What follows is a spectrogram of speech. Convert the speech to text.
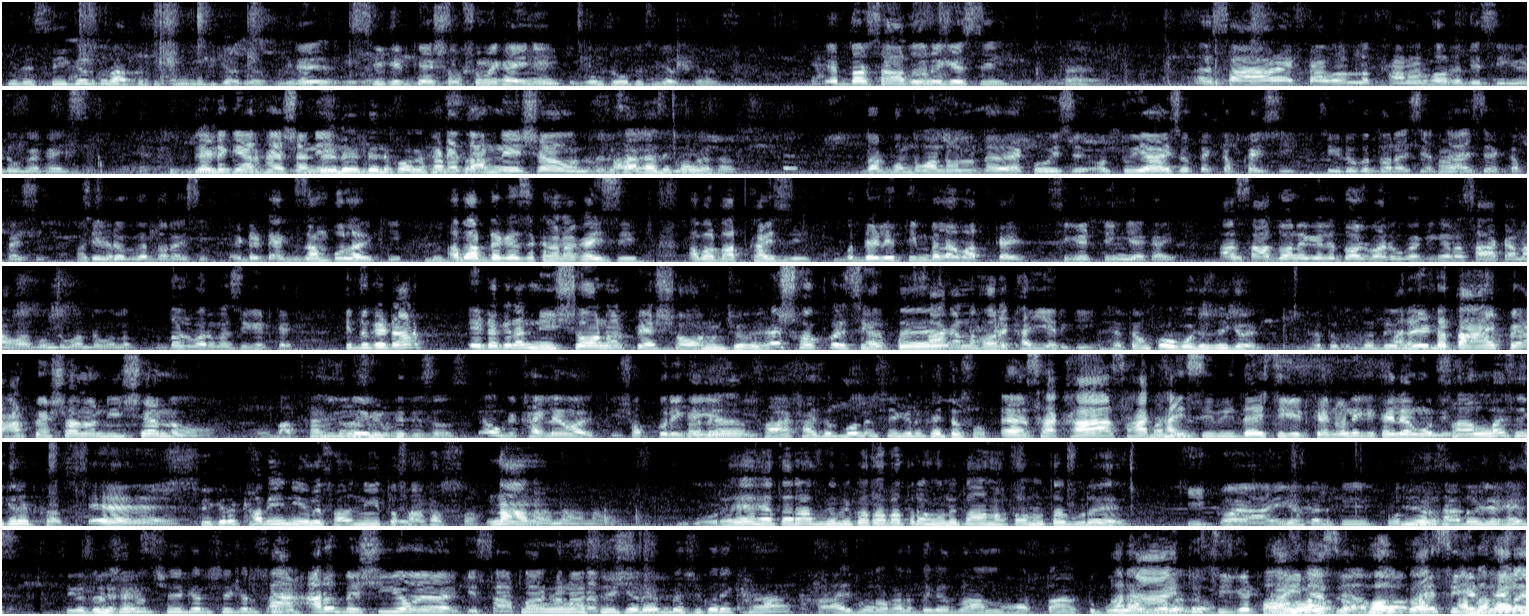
কি রে সিগারেট তো রাতে তো কি সিগারেট খাস সিগারেট কি সব সময় খাই নি? কোন সময় তো সিগারেট খাস এর ধর সাধনে গেছি। হ্যাঁ। সার একটা বলল খানার পরে দিয়ে সিগারেট উবে খাইছি এটা কি আর ফ্যাশন ডেলি ডেলি কবে খাস এটা তার নেশা অন ডেলি খাস ধর বন্ধু বান্ধব এক হয়েছে তুই আইসো এক কাপ খাইছি। সিগারেটকে ধরাইছি তুই আইসো এক কাপ খাইছি। সিগারেটকে ধরাইছি। এটা একটা এক্সাম্পল আর কি। আবার দেখা যাচ্ছে খানা খাইছি আবার ভাত খাইছি। ডেলি তিন বেলা ভাত খাই সিগারেট টিঙ্গিয়া খাই। আর সাধনে গেলে দশ বারো কি কেন চা কানা হয় বন্ধু বান্ধব বললাম দশ বারো সিগারেট খাই। কিন্তু এটা আর এটা কিনা নিশন আর পেশন শখ করে সিগারেট চা কানা হরে খাই আর কি। হেতে অঙ্ক সিগারেট আরে এটা তো আর পেশন আর নিশান ভাত খাইছিস তো সিগারেট খাইতেছস ওকে খাইলাম আর কি শখ করে খাই তাহলে আর কি। চা খাইছত বলে সিগারেট খাইতেছ এ চা খা চা খাইছি বিদায় সিগারেট খাই নলে কি খাইলাম মনে সাল্লাই সিগারেট খাস? এ এ, সিগারেট খাবি নিয়মে নিয়ে তো চা খাস না না না না। ওরে হেতার আজগবি কথাবার্তা শুনে তো আমার মাথা মাথা ঘুরে। কি কয় আই তাহলে তুই প্রতিদিন চা দই খাইস? সিগারেট সিগারেট সিগারেট আর- বেশি হয় আর কি বেশি। সিগারেট বেশি করে খা খাই পরকালের দিকে যান হটটা একটু আরে আই তো সিগারেট খাই না সিগারেট খাই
